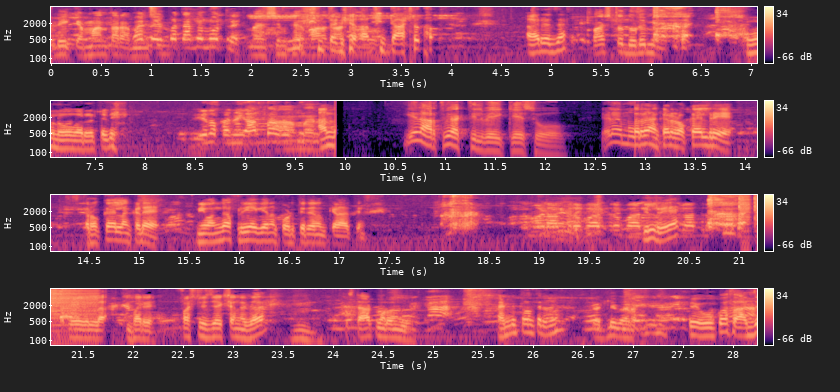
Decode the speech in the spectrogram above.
ಇಡೀ ಕೆಮ್ಮಂತಾರ ಮೆಣಸಿನ ಮೆಣಸಿನ್ಕಾಯಿ ಅರೆ ಅಜ್ಜ ಫಸ್ಟ್ ದುಡಿಮೆ. ಹ್ಞೂ ನೋ ಬರೋ ತಡಿ. ಆಮೇಲೆ ಅಂದ್ ಏನು ಅರ್ಥವೇ ಆಗ್ತಿಲ್ವೇ ಈ ಕೇಸು? ಎಳೆ ಮಗು ನನ್ನ ಕಡೆ ರೊಕ್ಕ ಇಲ್ರಿ. ರೊಕ್ಕ ಇಲ್ಲ ನನ್ನ ಕಡೆ. ನೀವು ಹಂಗ ಫ್ರೀಯಾಗಿ ಏನೋ ಕೊಡ್ತೀರಿ ಅಂತ ಕೇಳತ್ತೀನಿ. ಇಲ್ರಿ? ಏ ಇಲ್ಲ. ಬರ್ರಿ. ಫಸ್ಟ್ ರಿಜೆಕ್ಷನ್ ಇದೆ. ಸ್ಟಾರ್ಟ್ ಮಾಡೋಣ. ಕಡ್ಲಿ ತಗೊಂತೀರಿ ಕಡ್ಲಿ ಬೇಡ. ಏ ಹೂಕೋಸ ಅಜ್ಜ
